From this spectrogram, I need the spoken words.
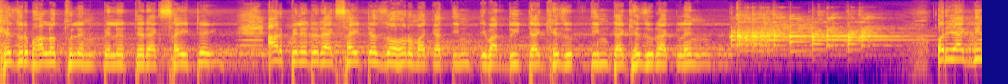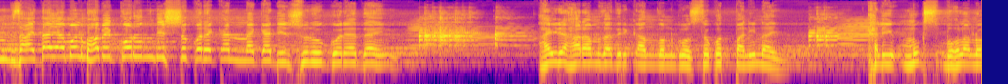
খেজুর ভালো তুলেন, প্লেটের এক সাইডে আর প্লেটের এক সাইডে জহর মাকা তিন এবার দুইটা খেজুর, তিনটা খেজুর রাখলেন। ওরে একদিন জায়দা এমন ভাবে করুণ দৃশ্য করে কান্নাকাটি শুরু করে দেয়। হাইরে হারামজাদির কান্দন গো চোখত পানি নাই। খালি মুখ ভোলানো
